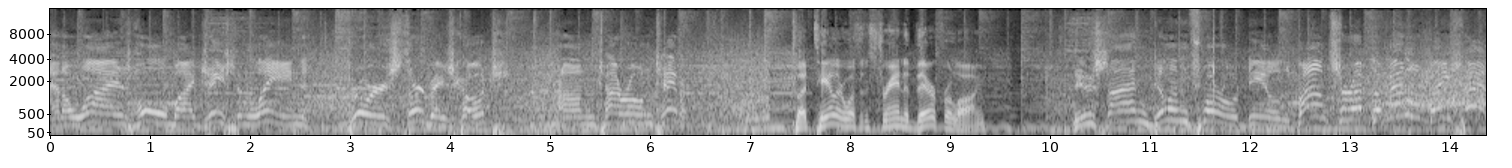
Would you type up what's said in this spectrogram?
and a wise hold by Jason Lane, Brewers third base coach, on Tyrone Taylor. But Taylor wasn't stranded there for long. New sign, Dylan Floro deals. Bouncer up the middle, base hit.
